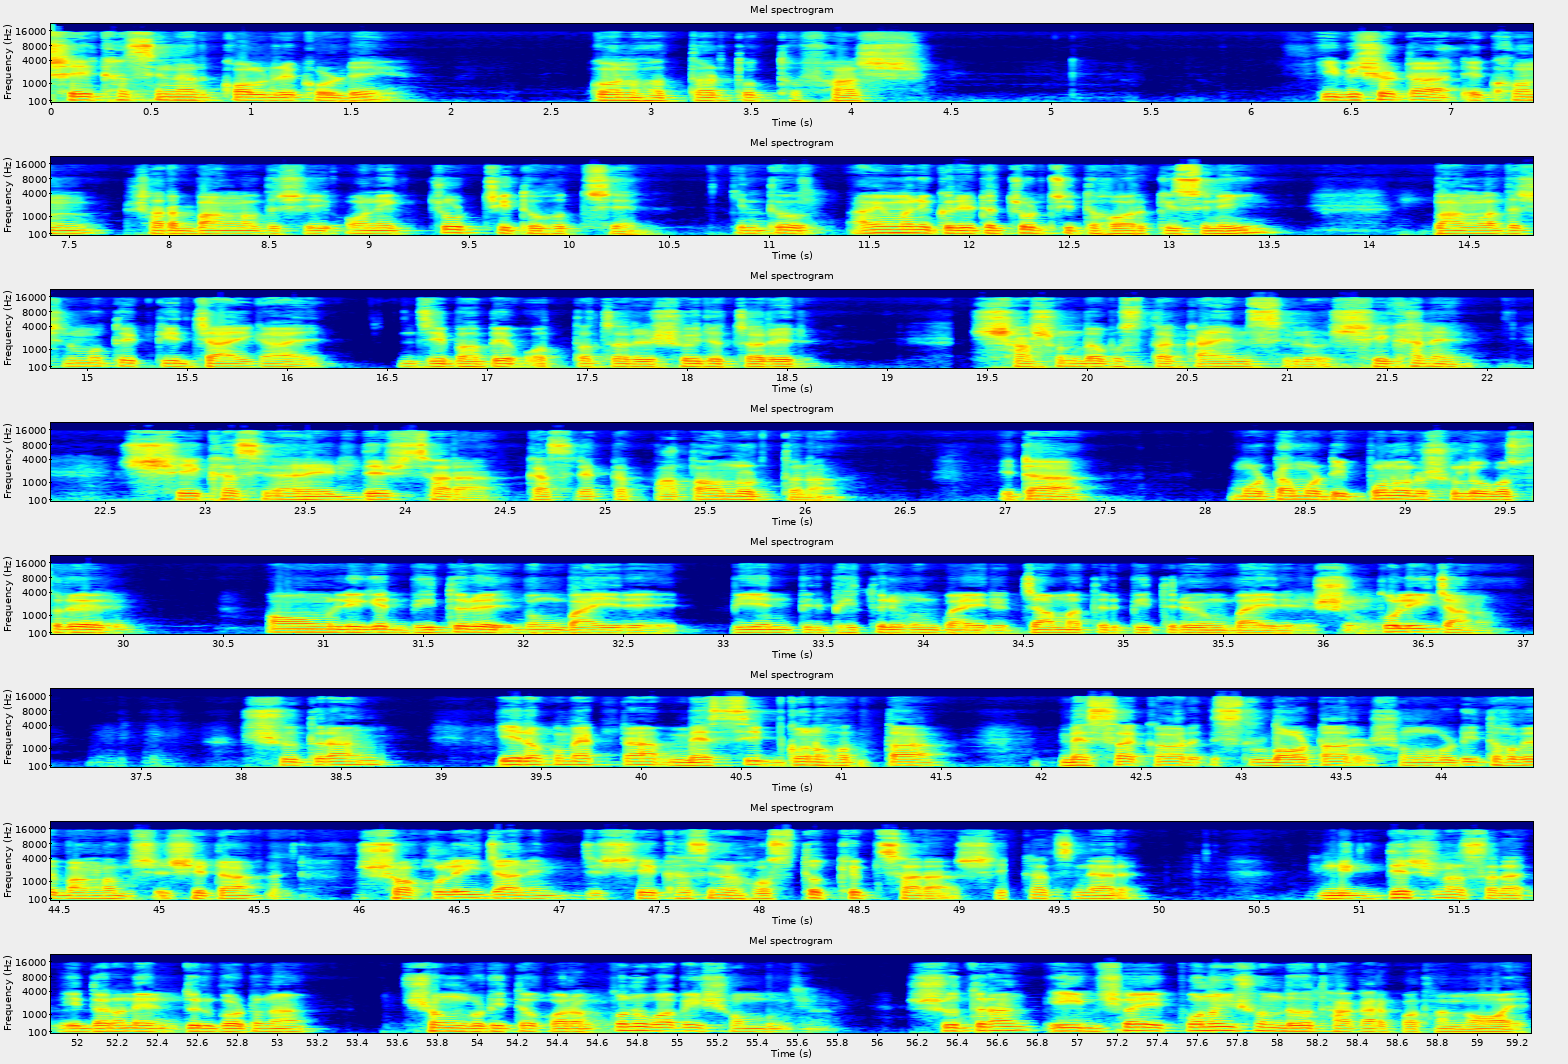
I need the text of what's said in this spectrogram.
শেখ হাসিনার কল রেকর্ডে গণহত্যার তথ্য ফাঁস। এই বিষয়টা এখন সারা বাংলাদেশে অনেক চর্চিত হচ্ছে। কিন্তু আমি মনে করি এটা চর্চিত হওয়ার কিছু নেই। বাংলাদেশের মতো একটি জায়গায় যেভাবে অত্যাচারের, স্বৈরাচারের শাসন ব্যবস্থা কায়েম ছিল, সেখানে শেখ হাসিনার নির্দেশ ছাড়া গাছের একটা পাতাও নড়তো না। এটা মোটামুটি পনেরো ষোলো বছরের আওয়ামী লীগের ভিতরে এবং বাইরে, বিএনপির ভিতরে এবং বাইরে, জামাতের ভিতরে এবং বাইরে, সকলেই জানো। সুতরাং এরকম একটা ম্যাসিভ গণহত্যা মেসাকার স্লটার সংগঠিত হবে বাংলাদেশে, সেটা সকলেই জানেন যে শেখ হাসিনার হস্তক্ষেপ ছাড়া, শেখ হাসিনার নির্দেশনা ছাড়া এই ধরনের দুর্ঘটনা সংগঠিত করা কোনোভাবেই সম্ভব না। সুতরাং এই বিষয়ে কোনোই সন্দেহ থাকার কথা নয়।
